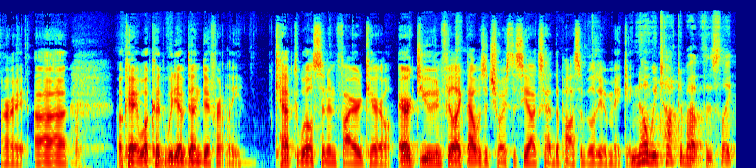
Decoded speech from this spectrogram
All right. Uh, okay. What could we have done differently? Kept Wilson and fired Carroll. Eric, do you even feel like that was a choice the Seahawks had the possibility of making? No, we talked about this like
